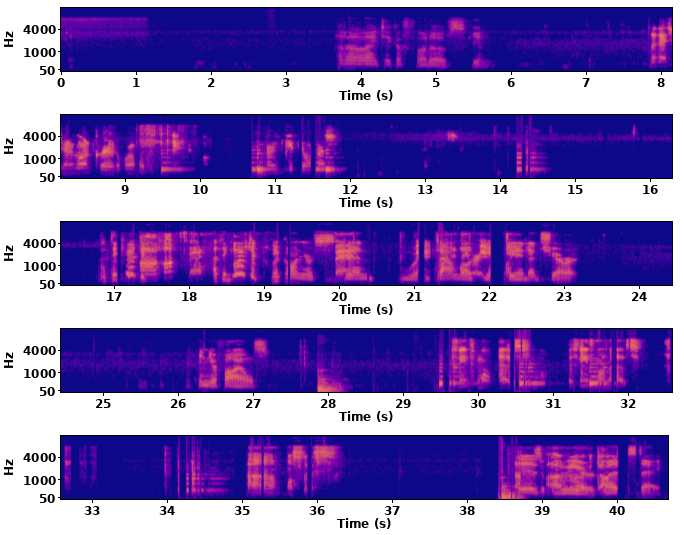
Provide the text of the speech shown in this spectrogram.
How do I take a photo of skin? Look, guys, you're gonna go and create a world. Alright, keep doing this. I think you have to. Uh-huh. I think you have to click on your skin, w- download write- why PNG, and then share it in your files. this needs more mez. This needs more mez. Um, what's this? Is Uh, weird. Let's say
